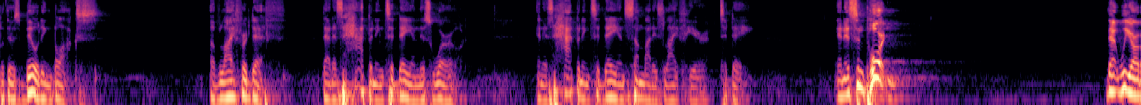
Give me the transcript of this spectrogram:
But there's building blocks of life or death that is happening today in this world. And it's happening today in somebody's life here today. And it's important that we are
